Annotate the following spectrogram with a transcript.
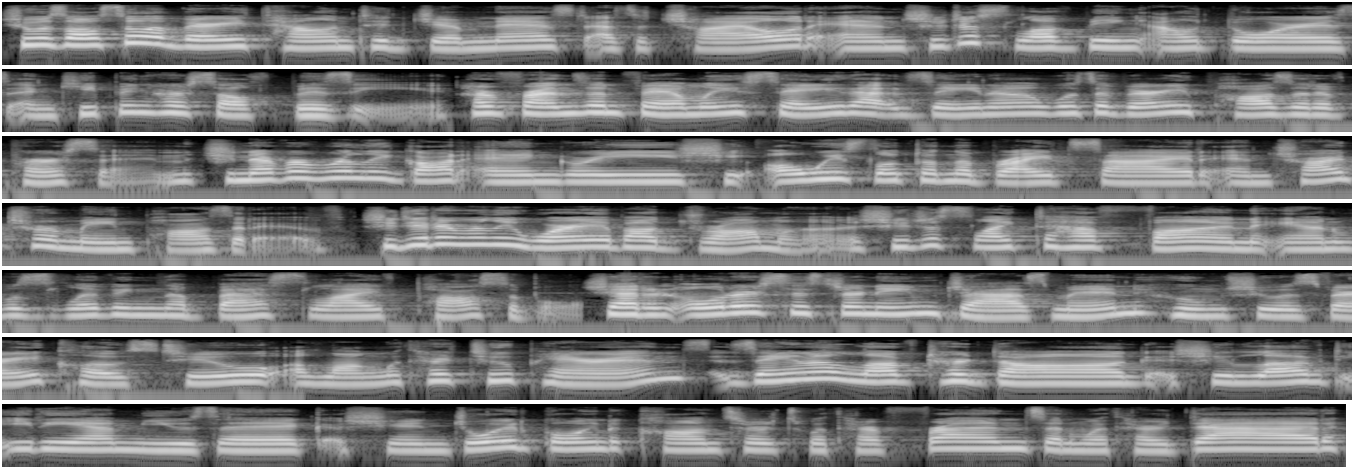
She was also a very talented gymnast as a child, and she just loved being outdoors and keeping herself busy. Her friends and family say that Xana was a very positive person. She never really got angry, she always looked on the bright side and tried to remain positive. She didn't really worry about drama, she just liked to have fun and was living the best life possible. She had an older sister named Jasmine, whom she was very close to, along with her two parents. Xana loved her dog, she loved EDM music, she enjoyed going to concerts with her friends and with her dad,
